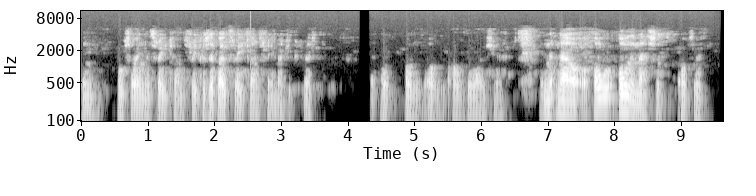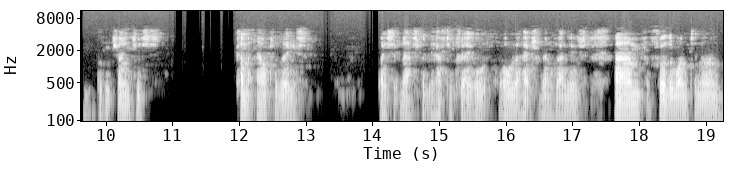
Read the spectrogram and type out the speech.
in also in the 3 times 3 because they're both 3 times 3 magic squares of, of, of, the ratio. Now all, all the maths of, of the of the changes come out of these basic maths but you have to create all, all the hexagram values um, for, for the 1 to 9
